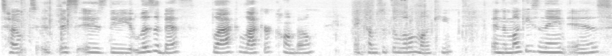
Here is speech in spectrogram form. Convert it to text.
tote. This is the Elizabeth Black Lacquer Combo. It comes with the little monkey. And the monkey's name is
